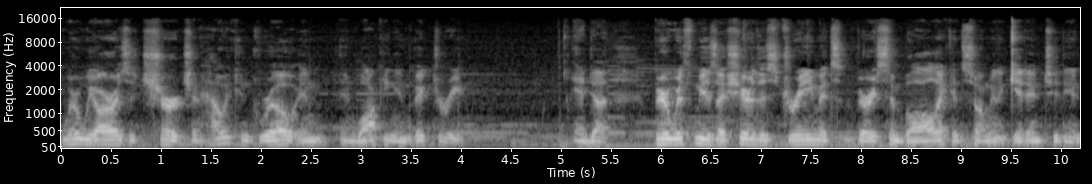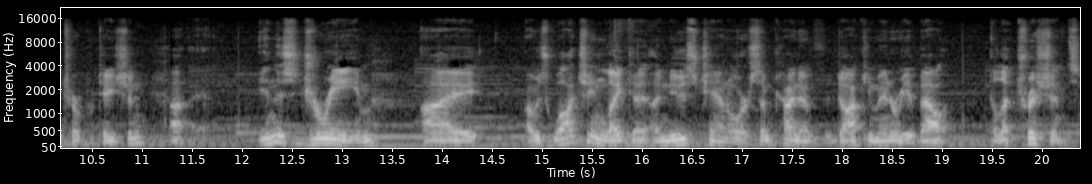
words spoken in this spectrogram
where we are as a church and how we can grow in, in walking in victory. And uh, bear with me as I share this dream. It's very symbolic, and so I'm going to get into the interpretation. Uh, in this dream, I I was watching like a, a news channel or some kind of documentary about electricians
